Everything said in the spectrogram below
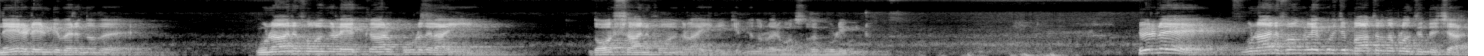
നേരിടേണ്ടി വരുന്നത് ഗുണാനുഭവങ്ങളേക്കാൾ കൂടുതലായി ദോഷാനുഭവങ്ങളായിരിക്കും എന്നുള്ളൊരു വസ്തുത കൂടിയുണ്ട്. ഇവരുടെ ഗുണാനുഭവങ്ങളെക്കുറിച്ച് മാത്രം നമ്മൾ ചിന്തിച്ചാൽ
